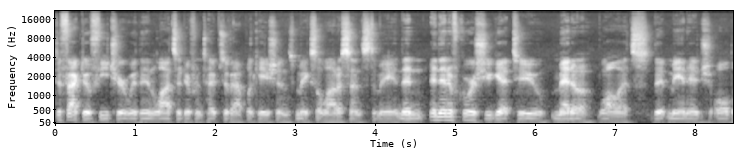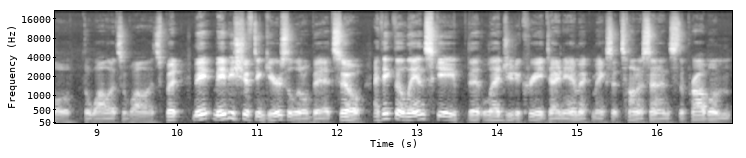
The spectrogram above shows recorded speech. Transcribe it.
de facto feature within lots of different types of applications makes a lot of sense to me. And then and then of course you get to meta wallets that manage all the, the wallets of wallets. But may, maybe shifting gears a little bit. So i think the landscape that led you to create dynamic makes a ton of sense. The problem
